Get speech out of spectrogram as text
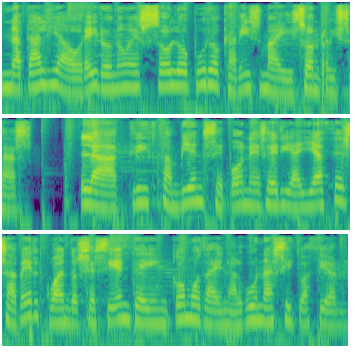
Natalia Oreiro no es solo puro carisma y sonrisas. La actriz también se pone seria y hace saber cuando se siente incómoda en alguna situación.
